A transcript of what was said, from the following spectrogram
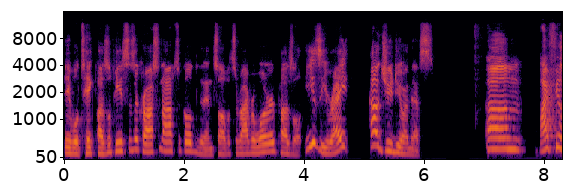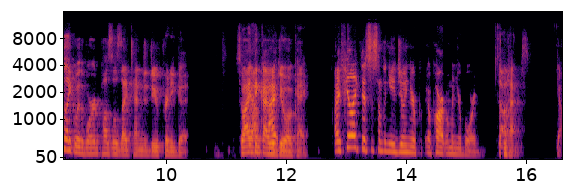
They will take puzzle pieces across an obstacle to then solve a survivor word puzzle. Easy, right? How'd you do on this? um, I feel like with word puzzles, I tend to do pretty good. So I Yeah, think I would I- do okay. I feel like this is something you do in your apartment when you're bored. Sometimes. Yeah.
